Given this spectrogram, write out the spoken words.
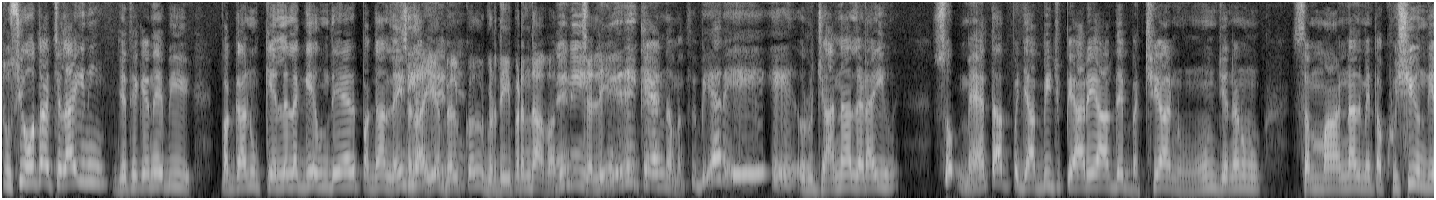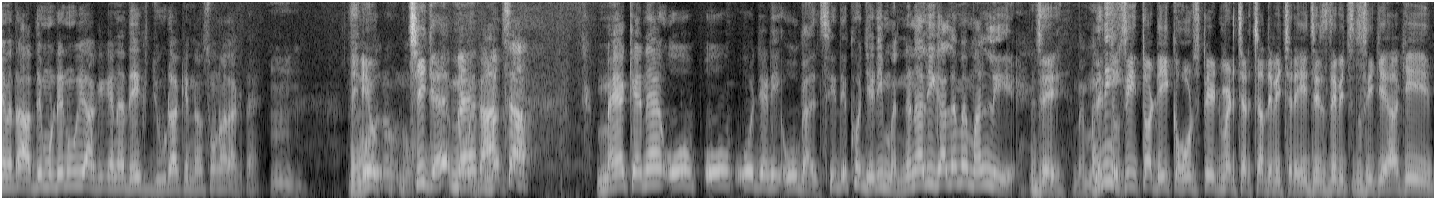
ਤੁਸੀਂ ਉਹ ਤਾਂ ਚਲਾਈ ਨਹੀਂ ਜਿੱਥੇ ਕਹਿੰਦੇ ਵੀ ਪੱਗਾਂ ਨੂੰ ਕਿੱਲ ਲੱਗੇ ਹੁੰਦੇ ਆ ਪੱਗਾਂ ਲੈਂਦੀਆਂ ਚਲਾਈਏ। ਬਿਲਕੁਲ ਗੁਰਦੀਪ ਰੰਧਾਵਾ ਦੀ ਚੱਲੀਏ ਮੇਰੇ ਕਹਿਣ ਦਾ ਮਤਲਬ ਯਾਰ ਇਹ ਇਹ ਰੋਜ਼ਾਨਾ ਲੜਾਈ। ਸੋ ਮੈਂ ਤਾਂ ਪੰਜਾਬੀ ਚ ਪਿਆਰੇ ਆਪਦੇ ਬੱਚਿਆਂ ਨੂੰ ਜਿਨ੍ਹਾਂ ਨੂੰ ਸਨਮਾਨ ਨਾਲ ਮੈਨੂੰ ਤਾਂ ਖੁਸ਼ੀ ਹੁੰਦੀ ਹੈ ਮੈਂ ਤਾਂ ਆਪਦੇ ਮੁੰਡੇ ਨੂੰ ਵੀ ਆ ਕੇ ਕਹਿੰਦਾ ਦੇਖ ਜੂੜਾ ਕਿੰਨਾ ਸੋਹਣਾ ਲੱਗਦਾ ਹੈ। ਨਹੀਂ ਨਹੀਂ ਠੀਕ ਹੈ ਮੈਂ a- ਮੈਂ ਕਹਿੰਦਾ ਉਹ ਉਹ ਉਹ ਜਿਹੜੀ ਉਹ ਗੱਲ ਸੀ ਦੇਖੋ ਜਿਹੜੀ ਮੰਨਣ ਵਾਲੀ ਗੱਲ ਹੈ ਮੈਂ ਮੰਨ ਲਈ ਹੈ। ਜੀ। ਮੈਂ ਨਹੀਂ ਮੰਨੀ। ਤੁਸੀਂ ਤੁਹਾਡੀ ਇੱਕ ਹੋਰ ਸਟੇਟਮੈਂਟ ਚਰਚਾ ਦੇ ਵਿੱਚ ਰਹੀ ਜਿਸ ਦੇ ਵਿੱਚ ਤੁਸੀਂ ਕਿਹਾ ਕਿ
